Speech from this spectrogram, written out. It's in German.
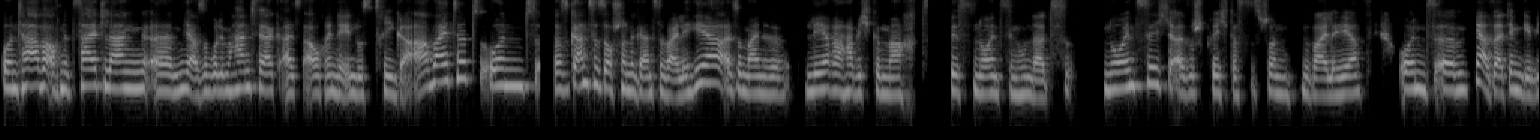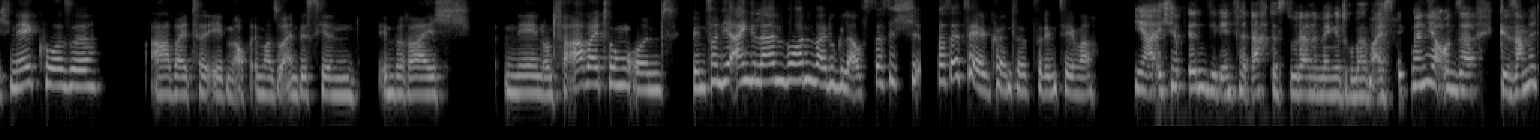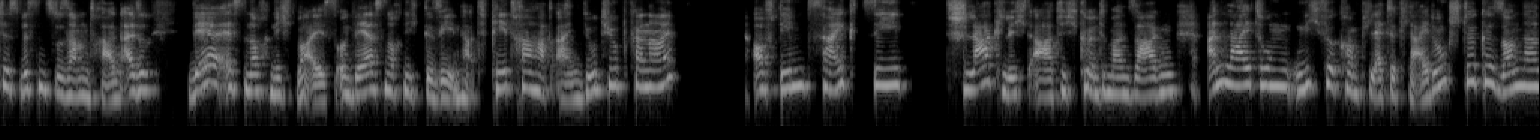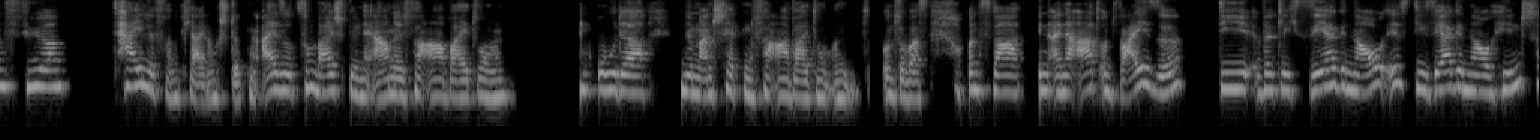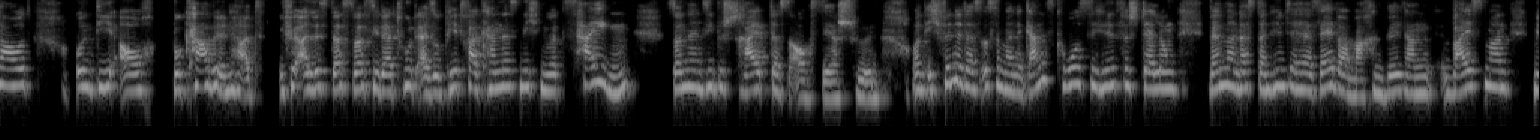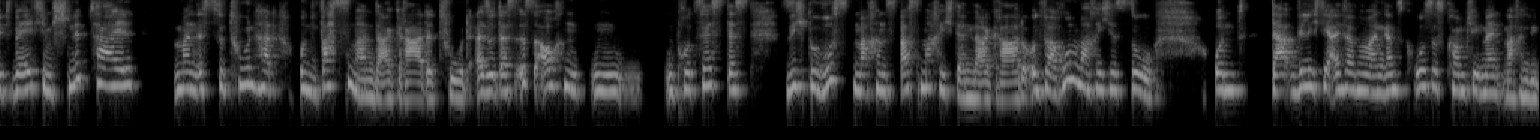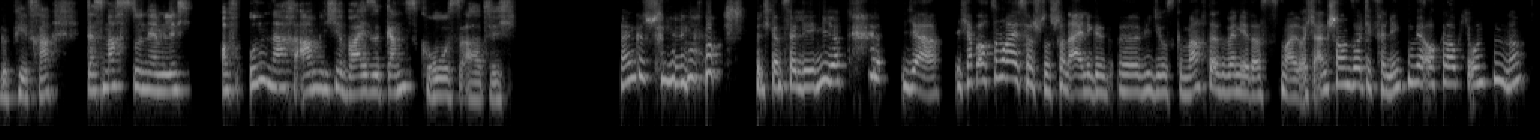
und habe auch eine Zeit lang ähm, ja sowohl im Handwerk als auch in der Industrie gearbeitet. Und das Ganze ist auch schon eine ganze Weile her. Also meine Lehre habe ich gemacht bis 1990, also sprich, das ist schon eine Weile her. Und ähm, ja, seitdem gebe ich Nähkurse, arbeite eben auch immer so ein bisschen im Bereich Nähen und Verarbeitung und bin von dir eingeladen worden, weil du glaubst, dass ich was erzählen könnte zu dem Thema. Ja, ich habe irgendwie den Verdacht, dass du da eine Menge drüber weißt. Wir können ja unser gesammeltes Wissen zusammentragen. Also wer es noch nicht weiß und wer es noch nicht gesehen hat, Petra hat einen YouTube-Kanal, auf dem zeigt sie schlaglichtartig, könnte man sagen, Anleitungen nicht für komplette Kleidungsstücke, sondern für Teile von Kleidungsstücken. Also zum Beispiel eine Ärmelverarbeitung oder eine Manschettenverarbeitung und, und sowas. Und zwar in einer Art und Weise, die wirklich sehr genau ist, die sehr genau hinschaut und die auch Vokabeln hat für alles das, was sie da tut. Also Petra kann das nicht nur zeigen, sondern sie beschreibt das auch sehr schön. Und ich finde, das ist immer eine ganz große Hilfestellung. Wenn man das dann hinterher selber machen will, dann weiß man, mit welchem Schnittteil man es zu tun hat und was man da gerade tut. Also das ist auch ein, ein ein Prozess des sich Bewusstmachens, was mache ich denn da gerade und warum mache ich es so? Und da will ich dir einfach nochmal ein ganz großes Kompliment machen, liebe Petra. Das machst du nämlich auf unnachahmliche Weise ganz großartig. Dankeschön. Bin ich ganz verlegen hier. Ja, ich habe auch zum Reißverschluss schon einige äh, Videos gemacht. Also wenn ihr das mal euch anschauen wollt, die verlinken wir auch, glaube ich, unten. Ne?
